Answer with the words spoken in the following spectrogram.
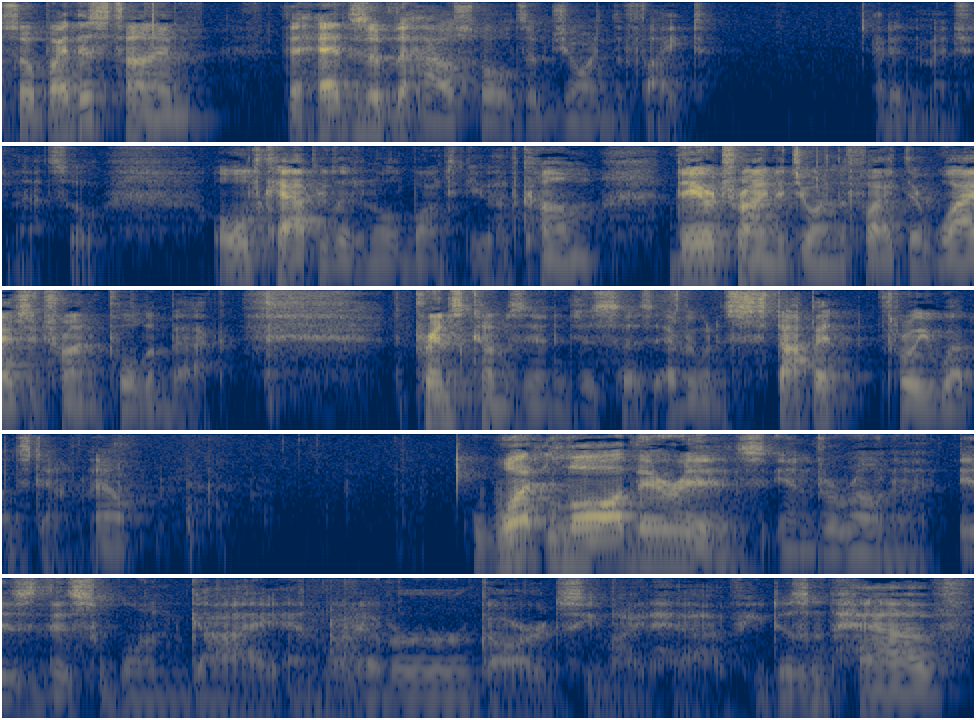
So by this time, the heads of the households have joined the fight. I didn't mention that. So old Capulet and old Montague have come. They are trying to join the fight. Their wives are trying to pull them back. The prince comes in and just says, Everyone, stop it, throw your weapons down. Now, what law there is in Verona is this one guy and whatever guards he might have. He doesn't have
